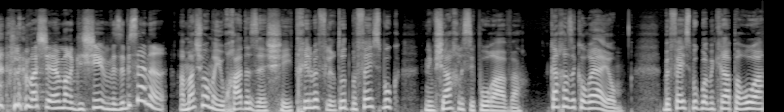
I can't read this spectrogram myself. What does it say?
למה שהם מרגישים, וזה בסדר. המשהו המיוחד הזה, שהתחיל בפלירטוט בפייסבוק, נמשך לסיפור אהבה. ככה זה קורה היום. בפייסבוק במקרה הפרוע,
